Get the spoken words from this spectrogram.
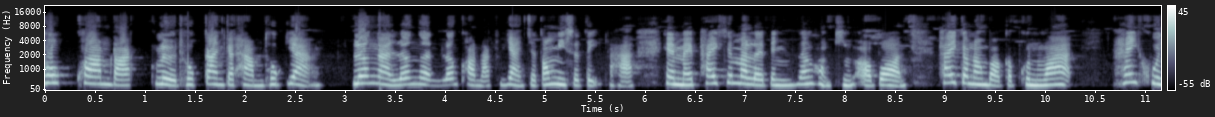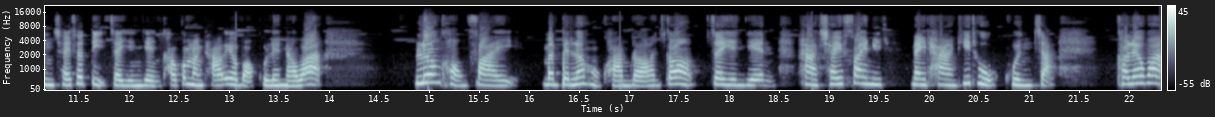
ทุกความรักหรือทุกการกระทำทุกอย่างเรื่องงานเรื่องเงินเรื่องความรักทุกอย่างจะต้องมีสตินะคะ เห็นไหมไพ่ขึ้นมาเลยเป็นเรื่องของ King of Wands ไพ่กำลังบอกกับคุณว่า ให้คุณใช้สติใจเย็นๆเขากำลังเท้าเอวบอกคุณเลยนะว่า เรื่องของไฟมันเป็นเรื่องของความร้อนก็ใจเย็นๆหากใช้ไฟในในทางที่ถูกคุณจะเขาเรียกว่า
